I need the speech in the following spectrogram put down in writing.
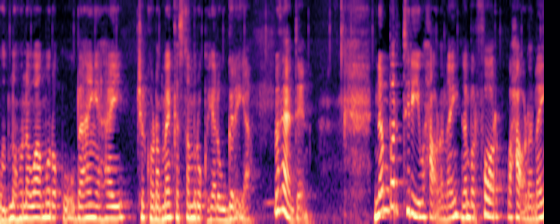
wadnuhuna waa muruq uu u baahan yahay jirkoo dhan meel kasta muruqya lagu gelayaa. Ma fahanteen? Number three waxaa odhanay number four waxaa odhanay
